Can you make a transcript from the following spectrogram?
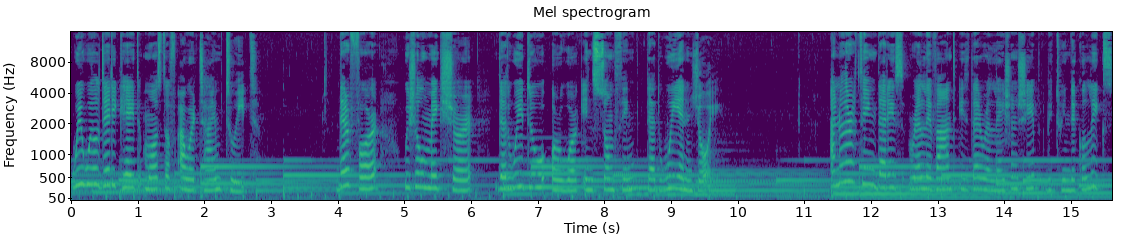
we will dedicate most of our time to it. Therefore, we should make sure that we do our work in something that we enjoy. Another thing that is relevant is the relationship between the colleagues.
